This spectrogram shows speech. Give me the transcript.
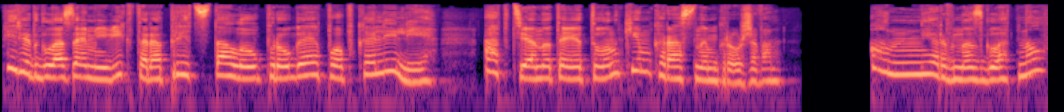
Перед глазами Виктора предстала упругая попка Лилии, обтянутая тонким красным кружевом. Он нервно сглотнул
